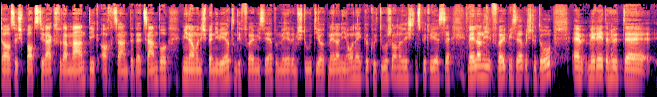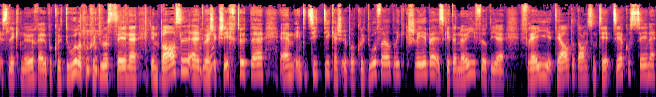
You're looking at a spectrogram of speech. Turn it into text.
Das ist Batz direkt von dem Montag, 18. Dezember. Mein Name ist Benny Wirth und ich freue mich sehr, bei mir im Studio die Melanie Honecker, Kulturjournalistin, zu begrüßen. Melanie, freut mich sehr, bist du da. Ähm, wir reden heute, äh, es liegt näher, äh, über Kultur, über Kulturszene in Basel. Äh, du hast eine Geschichte heute äh, in der Zeitung, hast über Kulturförderung geschrieben. Es gibt eine neue für die äh, freie Theater-, Tanz- und Zirkusszene.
